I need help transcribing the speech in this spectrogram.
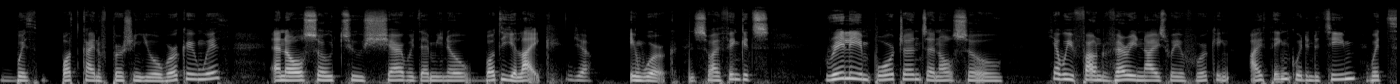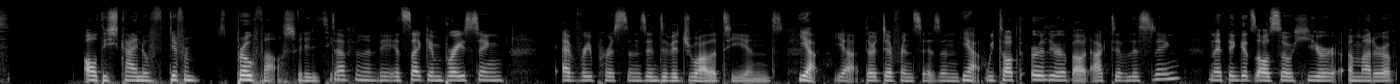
with what kind of person you are working with and also to share with them, you know, what do you like Yeah. in work. And so I think it's really important and also yeah, we found a very nice way of working, I think, within the team with all these kind of different profiles within the team. Definitely. It's like embracing every person's individuality and Yeah. yeah, their differences. And Yeah. we talked earlier about active listening. And I think it's also here a matter of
